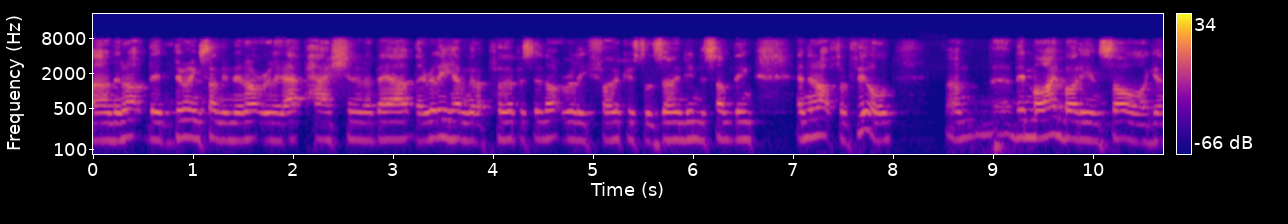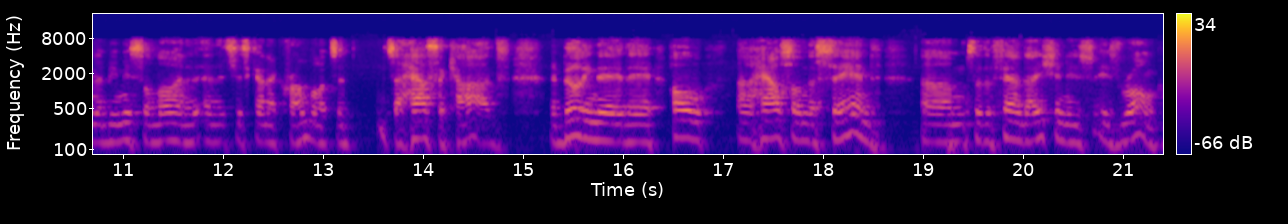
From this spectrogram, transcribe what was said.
Um, they're not. They're doing something they're not really that passionate about. They really haven't got a purpose. They're not really focused or zoned into something, and they're not fulfilled. Um, their mind, body, and soul are going to be misaligned, and it's just going to crumble. It's a it's a house of cards. They're building their their whole uh, house on the sand. Um, so the foundation is is wrong.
